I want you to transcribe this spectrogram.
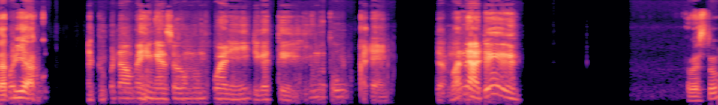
tapi aku aku pernah main dengan seorang perempuan ni dia kata you perempuan eh tak mana ada? Lepas tu?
